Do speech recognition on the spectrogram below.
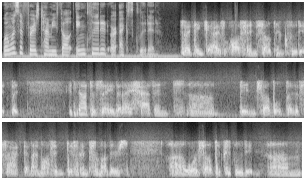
When was the first time you felt included or excluded? So I think I've often felt included, but it's not to say that I haven't uh, been troubled by the fact that I'm often different from others uh, or felt excluded. Um,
